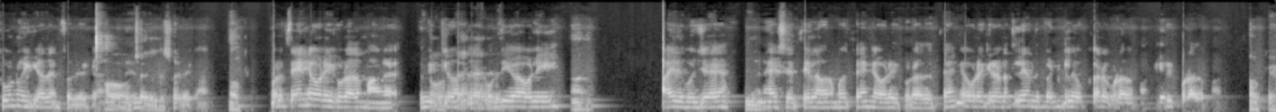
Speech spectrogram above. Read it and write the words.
தூண் வைக்காதன்னு சொல்லியிருக்காங்க. சொல்லியிருக்காங்க. அப்புறம் தேங்காய் உடைக்கக்கூடாதுமாங்க வீட்டில் வந்து தீபாவளி ஆயுத பூஜை. விநாயகர் சதுர்த்தியெல்லாம் வரும்போது தேங்காய் உடைக்கக்கூடாது. தேங்காய் உடைக்கிற இடத்துல அந்த பெண்களை உட்காரக்கூடாதுமாங்க இருக்கக்கூடாதுமா ஓகே.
